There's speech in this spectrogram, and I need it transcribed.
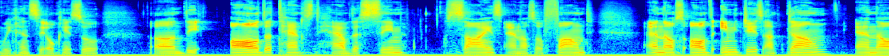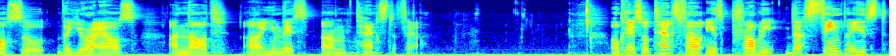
we can see okay so uh, the all the text have the same size and also font. And also all the images are gone and also the URLs are not uh, in this um, text file. Okay so text file is probably the simplest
